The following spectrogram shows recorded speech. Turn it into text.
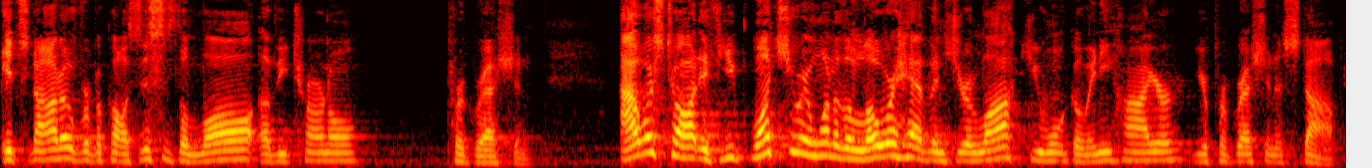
it's not over because this is the law of eternal progression. I was taught if you once you're in one of the lower heavens, you're locked, you won't go any higher, your progression is stopped.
